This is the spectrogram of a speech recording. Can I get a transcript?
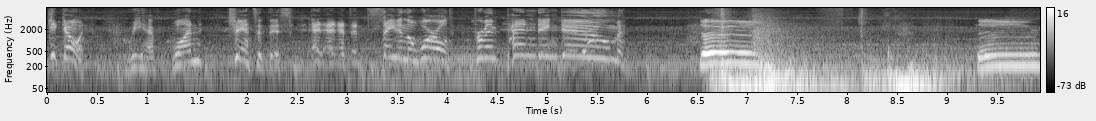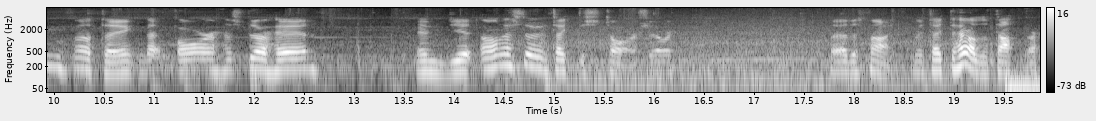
Get going. We have one chance at this, at, at, at saving the world from impending doom. Doom. Doom. I'll take that far. Let's go ahead and get on. Let's go and take the star, shall we? It's not. We'll take the hell of the helicopter.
